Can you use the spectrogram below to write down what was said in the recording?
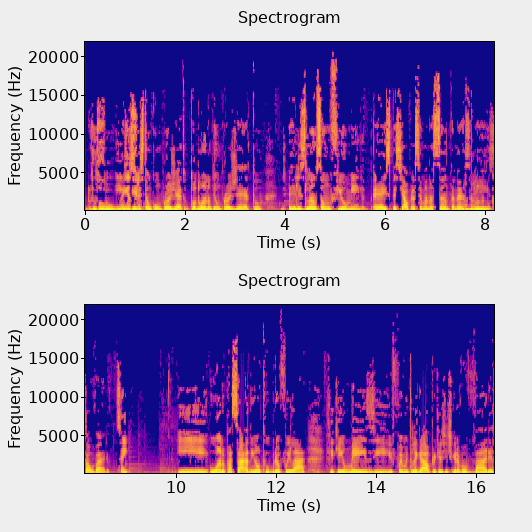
do, Do Sul. Sul. Não é Isso? E eles estão com um projeto. Todo ano tem um projeto. Eles lançam um filme é, especial pra Semana Santa, né? Semana do Isso. Calvário. Sim. E o ano passado, em outubro, eu fui lá, fiquei um mês e foi muito legal, porque a gente gravou várias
